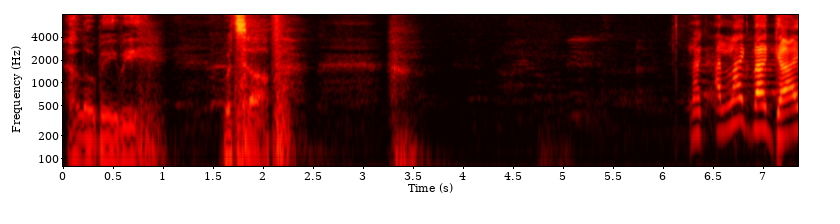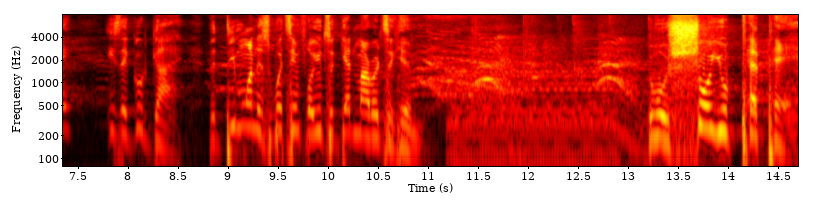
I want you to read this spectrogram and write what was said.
Hello, baby. What's up? Like, I like that guy. He's a good guy. The demon is waiting for you to get married to him. He will show you Pepe.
